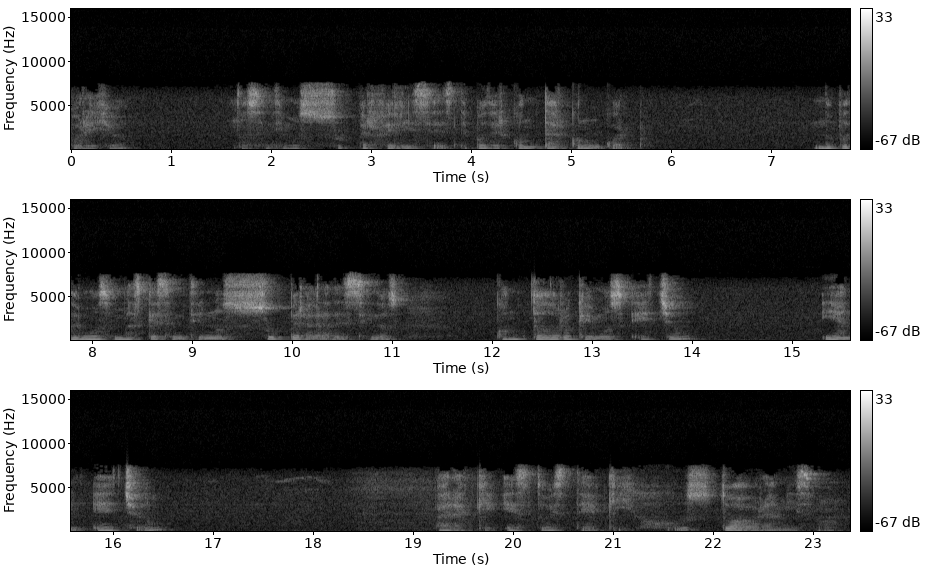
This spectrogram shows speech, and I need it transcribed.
Por ello nos sentimos súper felices de poder contar con un cuerpo. No podemos más que sentirnos súper agradecidos con todo lo que hemos hecho y han hecho para que esto esté aquí justo ahora mismo.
